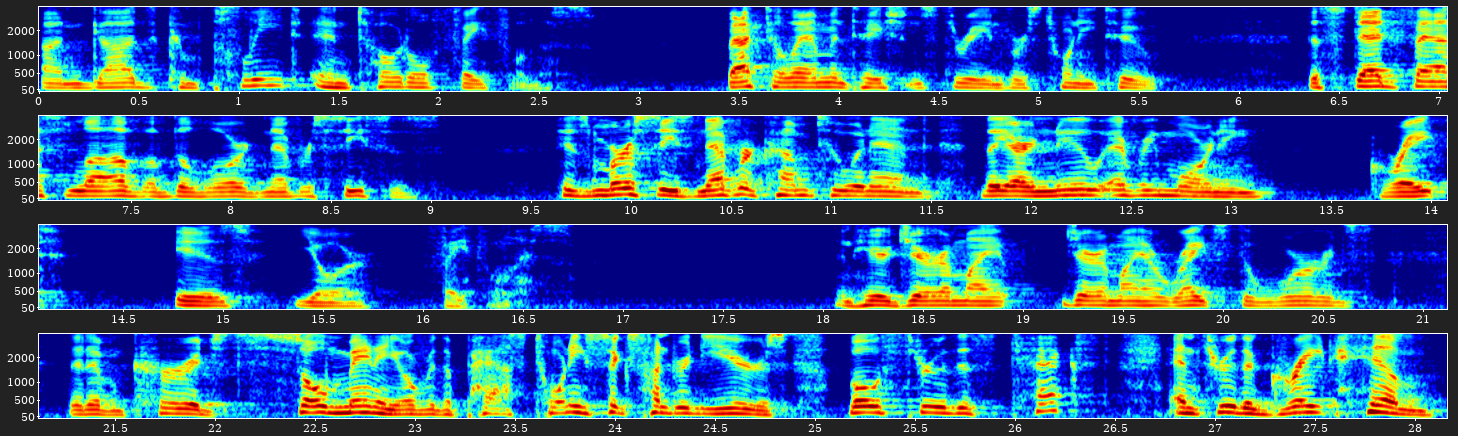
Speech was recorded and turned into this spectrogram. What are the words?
on God's complete and total faithfulness. Back to Lamentations 3 and verse 22. The steadfast love of the Lord never ceases. His mercies never come to an end. They are new every morning. Great is your faithfulness. And here Jeremiah, Jeremiah writes the words that have encouraged so many over the past 2,600 years, both through this text and through the great hymn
